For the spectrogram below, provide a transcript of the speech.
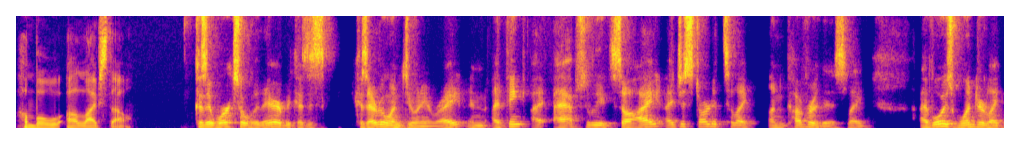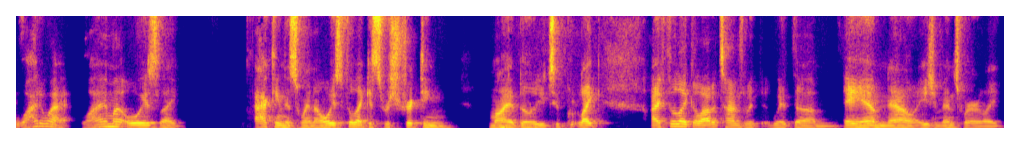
humble uh, lifestyle. Because it works over there because it's because everyone's doing it right, and I think I, I absolutely. So I I just started to like uncover this. Like I've always wondered like why do I why am I always like acting this way? And I always feel like it's restricting my ability to like. I feel like a lot of times with with um, AM now Asian menswear like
